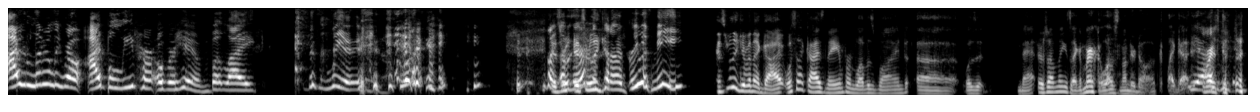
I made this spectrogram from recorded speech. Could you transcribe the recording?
I literally wrote I believe her over him, but like this is weird. like, It's re- it's really- gonna agree with me. It's really giving that guy. What's that guy's name from Love Is Blind? Uh, was it Matt or something? He's like America loves an underdog. Like, uh, Yeah. Gonna-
